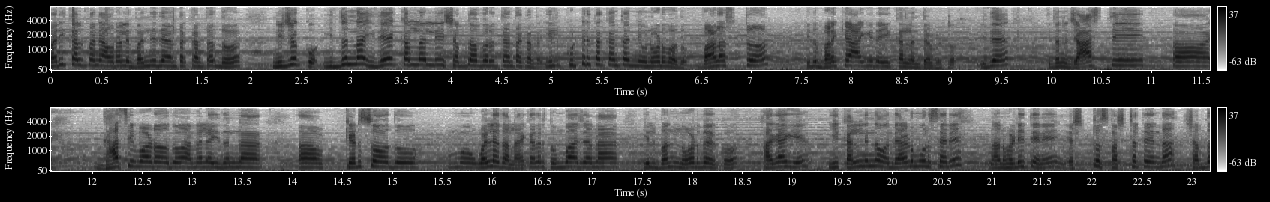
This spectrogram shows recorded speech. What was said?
ಪರಿಕಲ್ಪನೆ ಅವರಲ್ಲಿ ಬಂದಿದೆ ಅಂತಕ್ಕಂಥದ್ದು ನಿಜಕ್ಕೂ. ಇದನ್ನ ಇದೇ ಕಲ್ಲಲ್ಲಿ ಶಬ್ದ ಬರುತ್ತೆ ಅಂತಕ್ಕಂಥ, ಇಲ್ಲಿ ಕುಟ್ಟಿರ್ತಕ್ಕಂಥದ್ದು ನೀವು ನೋಡ್ಬೋದು. ಬಹಳಷ್ಟು ಇದು ಬಳಕೆ ಆಗಿದೆ ಈ ಕಲ್ಲು ಅಂತ ಹೇಳ್ಬಿಟ್ಟು ಇದೆ, ಇದನ್ನು ಜಾಸ್ತಿ ಘಾಸಿ ಮಾಡೋದು, ಆಮೇಲೆ ಇದನ್ನ ಕೆಡಿಸೋದು ಒಳ್ಳೇದಲ್ಲ. ಯಾಕಂದ್ರೆ ತುಂಬಾ ಜನ ಇಲ್ಲಿ ಬಂದು ನೋಡಬೇಕು. ಹಾಗಾಗಿ ಈ ಕಲ್ಲಿನಿಂದ ಒಂದು ಎರಡು ಮೂರು ಸರಿ ನಾನು ಹೊಡಿತೀನಿ. ಎಷ್ಟು ಸ್ಪಷ್ಟತೆಯಿಂದ ಶಬ್ದ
